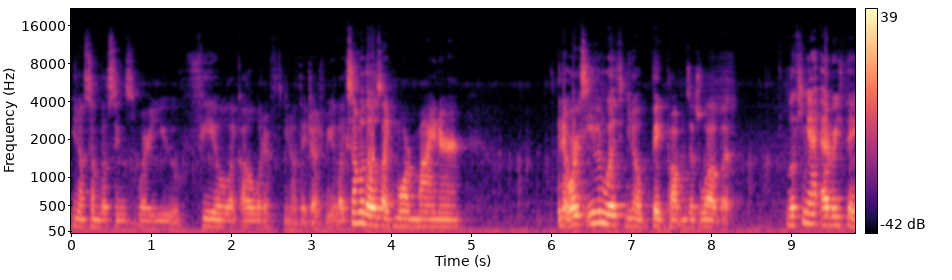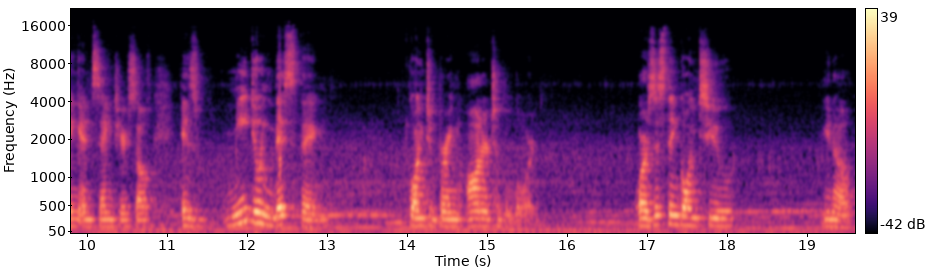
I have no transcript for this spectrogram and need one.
you know some of those things where you feel like oh what if you know they judge me? Like some of those like more minor and it works even with you know big problems as well but looking at everything and saying to yourself is me doing this thing going to bring honor to the lord? Or is this thing going to you know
